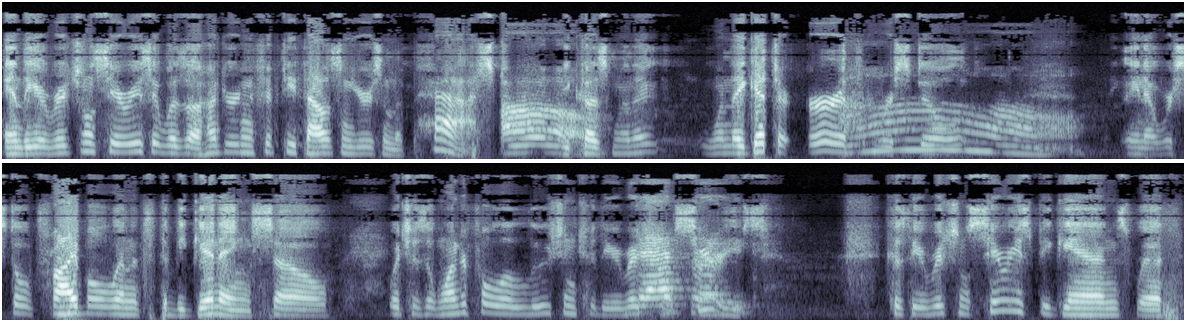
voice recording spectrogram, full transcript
In the original series, it was 150,000 years in the past. Oh. Because when they when they get to Earth, we're still Oh. you know we're still tribal and it's the beginning. So, which is a wonderful allusion to the original That's series. Because the original series begins with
